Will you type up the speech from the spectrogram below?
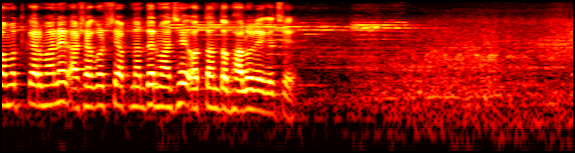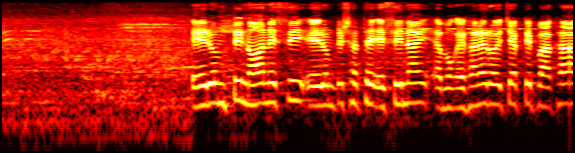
চমৎকার মানের, আশা করছি আপনাদের মাঝে অত্যন্ত ভালো লেগেছে। এই রুমটি নন এসি, এই রুমটির সাথে এসি নাই এবং এখানে রয়েছে একটি পাখা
